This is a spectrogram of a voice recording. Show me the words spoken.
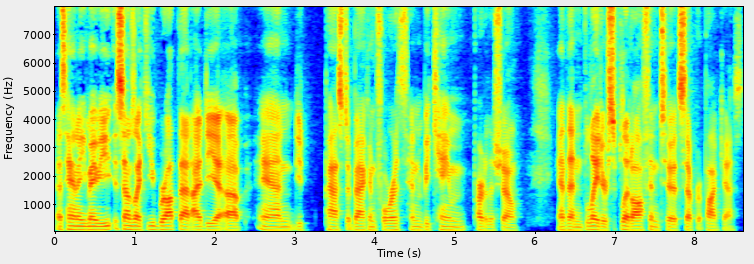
as Hannah, you maybe it sounds like you brought that idea up and you passed it back and forth and became part of the show, and then later split off into its separate podcast.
